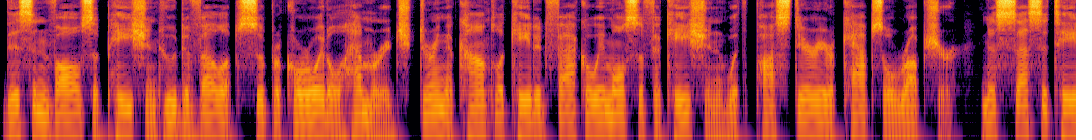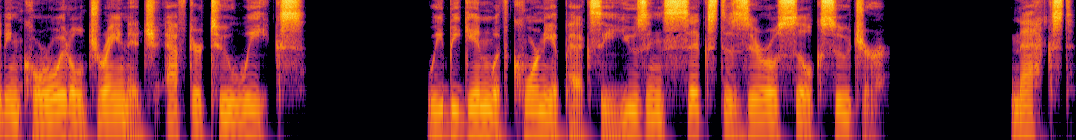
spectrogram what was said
This involves a patient who developed suprachoroidal hemorrhage during a complicated phacoemulsification with posterior capsule rupture, necessitating choroidal drainage after two weeks. We begin with corneopexy using 6 to 0 silk suture. Next,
